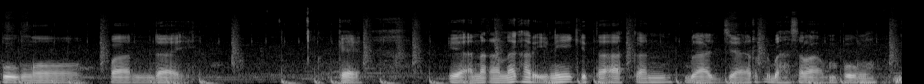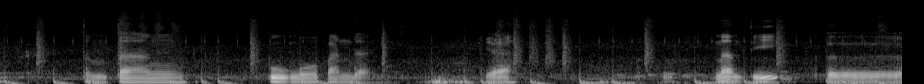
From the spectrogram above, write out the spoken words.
Bungo Pandai Oke okay. Ya, anak-anak hari ini kita akan belajar bahasa Lampung tentang pungo pandai. Ya. Nanti eh,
